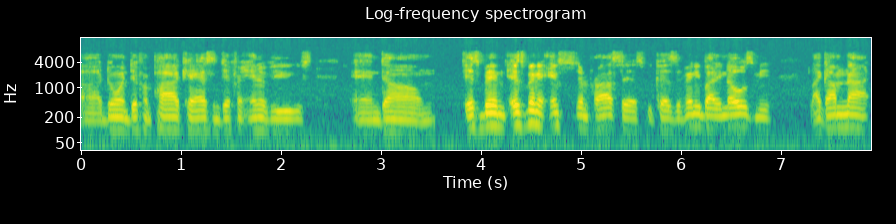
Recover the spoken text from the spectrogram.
uh, doing different podcasts and different interviews, and um, it's been it's been an interesting process because if anybody knows me, like I'm not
